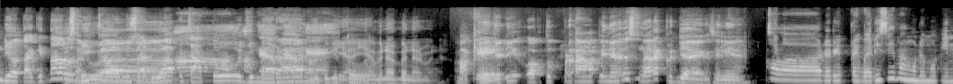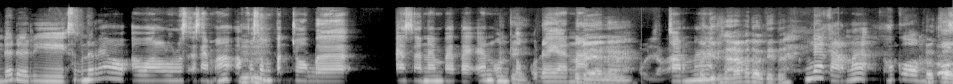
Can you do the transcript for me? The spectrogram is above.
di otak kita Nusa lebih ke Dua. Nusa Dua, Oh, Pecatu, oke, Jimbaran oke, oke. gitu-gitu. Iya, iya benar benar benar. Oke, Oke. jadi waktu pertama pindah itu sebenarnya kerja ya ke sini ya? Kalau dari pribadi sih emang udah mau pindah dari sebenarnya aw- awal lulus SMA aku Mm-mm. sempat coba SNMPTN Oke. untuk Udayana Udayana. karena Oh, jurusan apa tuh waktu itu? enggak karena hukum. Hukum.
